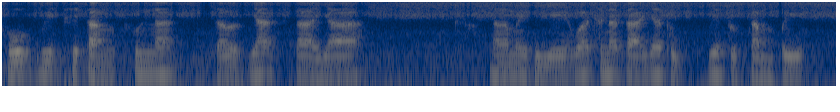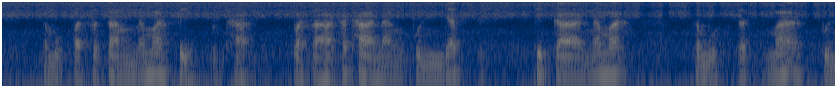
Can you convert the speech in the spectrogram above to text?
ทุวิธิตังคุณะเกยะตายา นาเมหิเยวัฒนตายาทุวิสุตตัมปีสมุปัสตังนมัสสิสุทธะปัสสาทธานังปุญญติกานมะ สมุตตมะปุญ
